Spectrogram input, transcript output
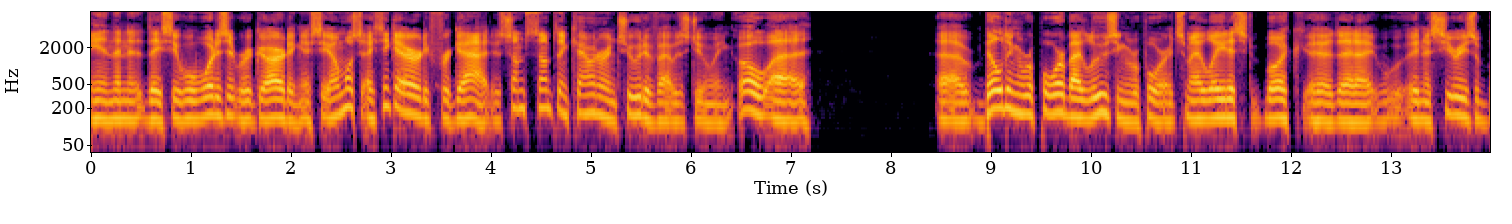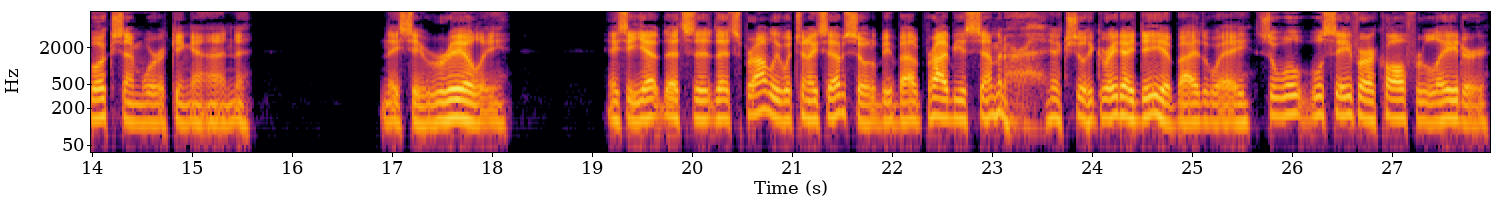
and then they say, well, what is it regarding? I say, almost, I think I already forgot. It's some, something counterintuitive I was doing. Oh, uh, uh, Building Rapport by Losing Rapport. It's my latest book uh, that I, in a series of books I'm working on. And they say, really? I say, "Yep, yeah, that's uh, that's probably what tonight's episode will be about. It'll probably be a seminar. Actually, great idea, by the way. So we'll we'll save our call for later.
